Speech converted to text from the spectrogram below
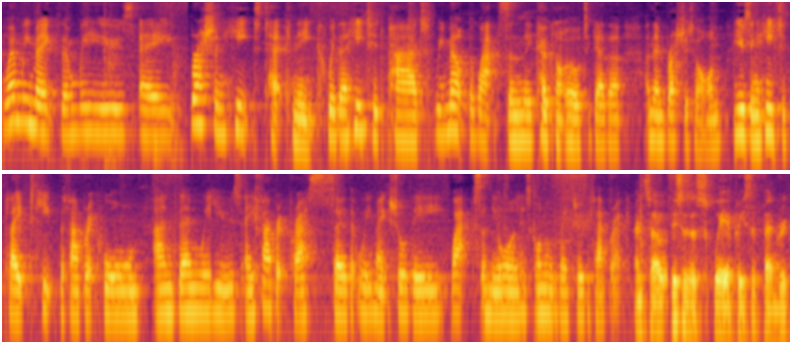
When we make them, we use a brush and heat technique with a heated pad. We melt the wax and the coconut oil together and then brush it on using a heated plate to keep the fabric warm. And then we use a fabric press so that we make sure the wax and the oil has gone all the way through the fabric. And so this is a square piece of fabric,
